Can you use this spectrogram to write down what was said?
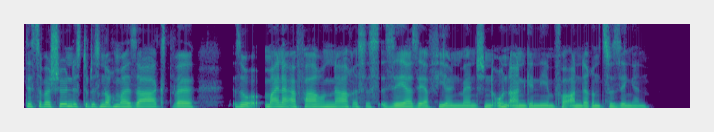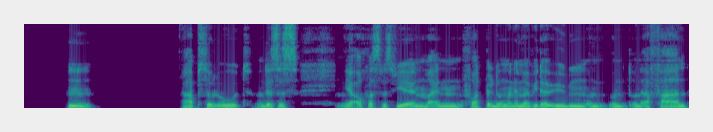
Das ist aber schön, dass du das nochmal sagst, weil so meiner Erfahrung nach ist es sehr, sehr vielen Menschen unangenehm, vor anderen zu singen. Hm. Absolut. Und das ist ja auch was, was wir in meinen Fortbildungen immer wieder üben und, und, und erfahren.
